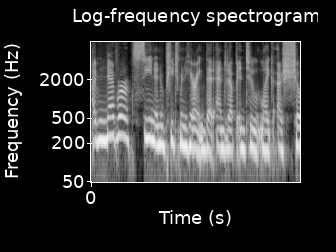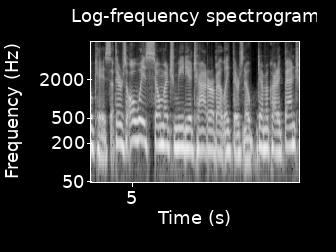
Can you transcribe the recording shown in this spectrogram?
I've never seen an impeachment hearing that ended up into like a showcase. There's always so much media chatter about like there's no Democratic bench,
